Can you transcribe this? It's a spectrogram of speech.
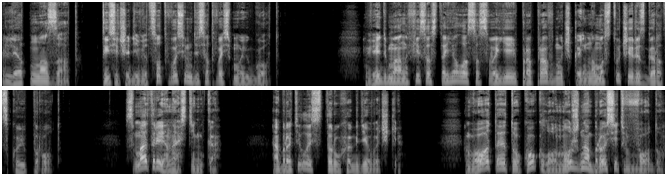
лет назад, 1988 год. Ведьма Анфиса стояла со своей праправнучкой на мосту через городской пруд. «Смотри, Настенька!» — обратилась старуха к девочке. «Вот эту куклу нужно бросить в воду.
